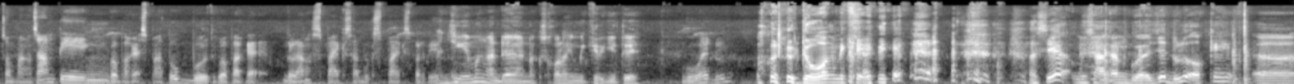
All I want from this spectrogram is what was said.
compang camping, gue pakai sepatu boot, gue pakai gelang spike, sabuk spike seperti itu. anjing emang ada anak sekolah yang mikir gitu ya Gue dulu Oh lu doang nih kayak ini Maksudnya misalkan gua aja dulu oke eh,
